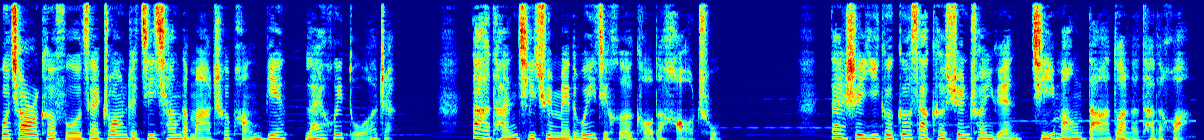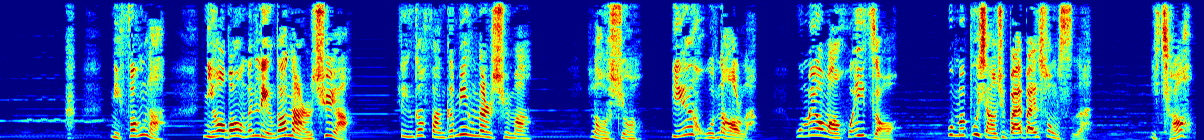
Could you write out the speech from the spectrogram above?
波乔尔科夫在装着机枪的马车旁边来回踱着，大谈其去梅德维奇河口的好处，但是一个哥萨克宣传员急忙打断了他的话：“你疯了！你要把我们领到哪儿去啊？”领到反革命那儿去吗，老兄？别胡闹了，我们要往回走，我们不想去白白送死。你瞧，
